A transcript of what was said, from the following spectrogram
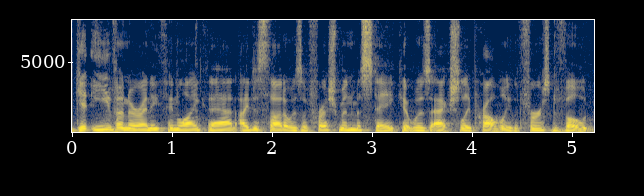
get even or anything like that. I just thought it was a freshman mistake. It was actually probably the first vote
